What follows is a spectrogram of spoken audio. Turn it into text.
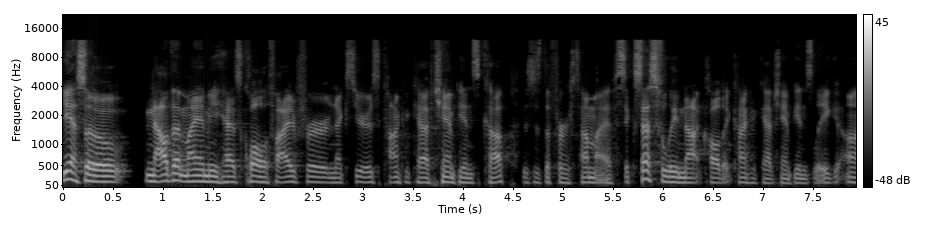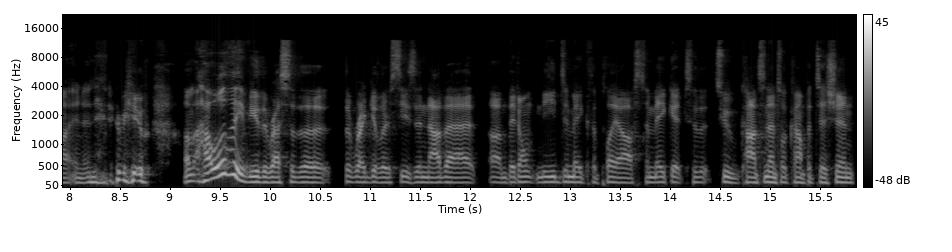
Yeah, so now that Miami has qualified for next year's CONCACAF Champions Cup, this is the first time I have successfully not called it CONCACAF Champions League uh, in an interview. Um, how will they view the rest of the the regular season now that um, they don't need to make the playoffs to make it to the, to continental competition?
